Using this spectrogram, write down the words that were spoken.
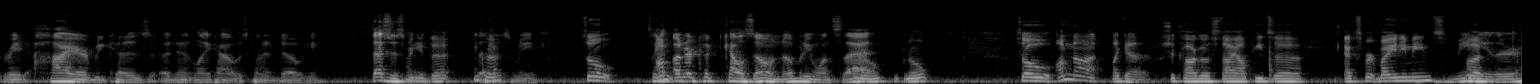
rate it higher because I didn't like how it was kind of doughy. That's just me. I get that. That's Okay. just me. So It's like I'm- an undercooked calzone. Nobody wants that. No, no. So I'm not like a Chicago style pizza expert by any means, Me but neither.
